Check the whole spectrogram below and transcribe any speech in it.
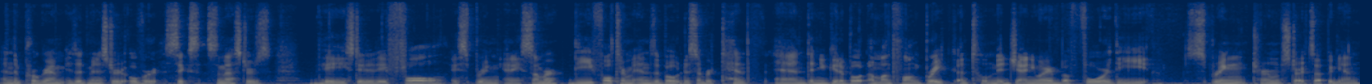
and the program is administered over six semesters. They stated a fall, a spring, and a summer. The fall term ends about December 10th, and then you get about a month-long break until mid-January before the spring term starts up again.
